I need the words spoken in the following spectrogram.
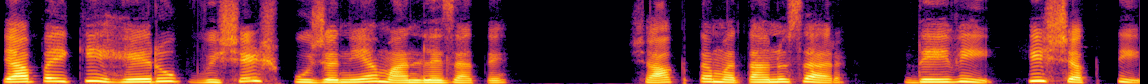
त्यापैकी हे रूप विशेष पूजनीय मानले जाते. शाक्त मतानुसार देवी ही शक्ती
